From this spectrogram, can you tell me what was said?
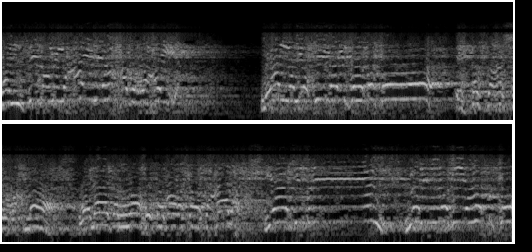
تنزل من عين أحد الرعية لأن اليتيم إذا بكى اهتز عرش الرحمن. ونادى الله تبارك وتعالى يا جبريل من الذي أبكى؟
